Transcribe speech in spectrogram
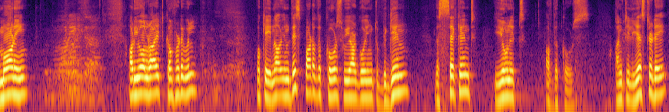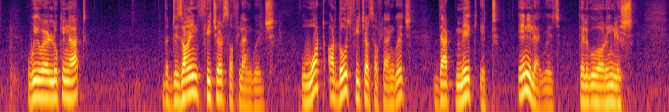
morning. Good morning, sir. Are you all right, comfortable? Okay, now in this part of the course we are going to begin the second unit of the course. Until yesterday we were looking at the design features of language. What are those features of language that make it any language, Telugu or English,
